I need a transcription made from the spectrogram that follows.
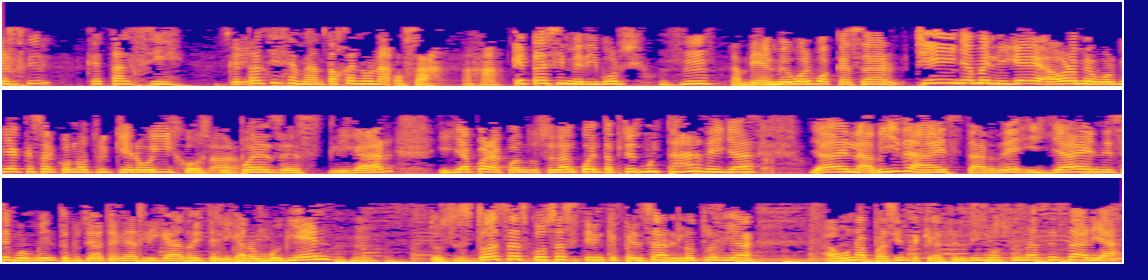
el ser. ¿Qué tal si? ¿Qué tal si se me antoja en una? O sea, ajá. ¿Qué tal si me divorcio? También. Y me vuelvo a casar. Chin, ya me ligué, ahora me volví a casar con otro y quiero hijos. Claro. Tú puedes desligar y ya para cuando se dan cuenta, pues ya es muy tarde, ya, ya en la vida es tarde y ya en ese momento pues ya te habías ligado y te ligaron muy bien. Entonces todas esas cosas se tienen que pensar. El otro día a una paciente que le atendimos una cesárea,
